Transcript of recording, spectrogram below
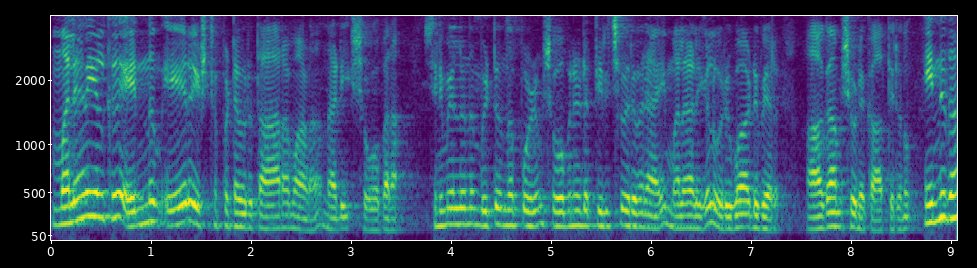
മലയാളികൾക്ക് എന്നും ഏറെ ഇഷ്ടപ്പെട്ട ഒരു താരമാണ് നടി ശോഭന. സിനിമയിൽ നിന്നും വിട്ടുനിന്നപ്പോഴും ശോഭനയുടെ തിരിച്ചുവരവനായി മലയാളികൾ ഒരുപാട് പേർ ആകാംക്ഷയോടെ കാത്തിരുന്നു. ഇന്നിതാ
